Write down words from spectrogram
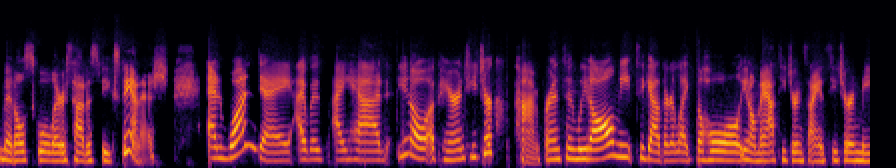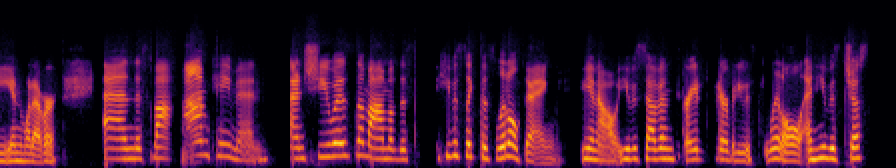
middle schoolers how to speak Spanish. And one day I was, I had, you know, a parent teacher conference and we'd all meet together, like the whole, you know, math teacher and science teacher and me and whatever. And this mom came in and she was the mom of this, he was like this little thing, you know, he was seventh grader, but he was little and he was just,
